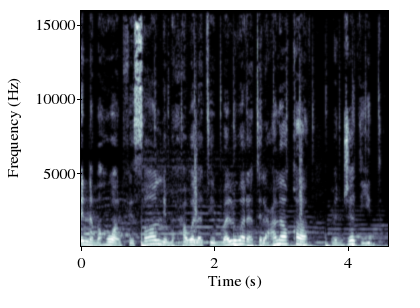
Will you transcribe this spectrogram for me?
إنما هو انفصال لمحاولة بلورة العلاقة من جديد.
